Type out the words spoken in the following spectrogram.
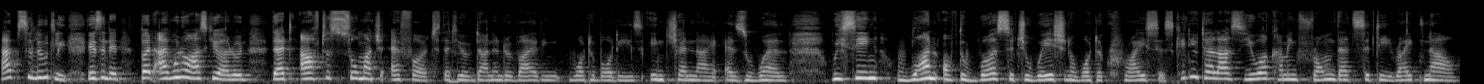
Absolutely, isn't it? But I want to ask you, Arun, that after so much effort that you have done in reviving water bodies in Chennai as well, we're seeing one of the worst situation of water crisis. Can you tell us, you are coming from that city right now,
